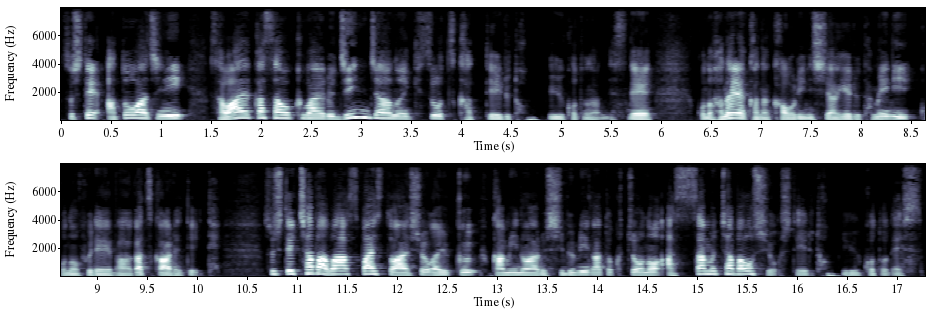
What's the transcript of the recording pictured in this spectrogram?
そして後味に爽やかさを加えるジンジャーのエキスを使っているということなんですね。この華やかな香りに仕上げるために、このフレーバーが使われていて、そして茶葉はスパイスと相性が良く、深みのある渋みが特徴のアッサム茶葉を使用しているということです。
